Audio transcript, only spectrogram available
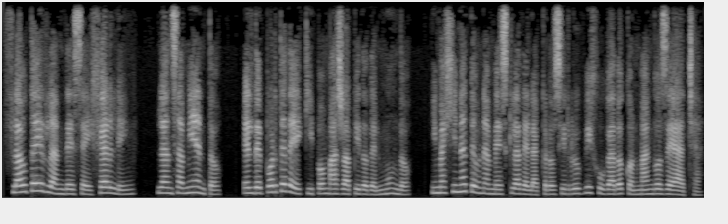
flauta irlandesa y hurling, lanzamiento, el deporte de equipo más rápido del mundo, imagínate una mezcla de lacrosse y rugby jugado con mangos de hacha.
